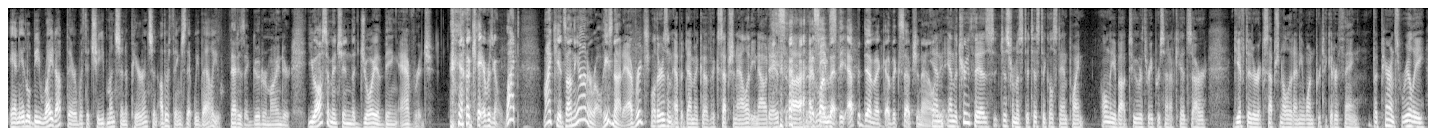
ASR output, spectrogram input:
And it'll be right up there with achievements and appearance and other things that we value. That is a good reminder. You also mentioned the joy of being average. okay, everyone's going, "What? My kid's on the honor roll. He's not average." Well, there is an epidemic of exceptionality nowadays. Uh, I love seems. that the epidemic of exceptionality. And and the truth is, just from a statistical standpoint, only about two or three percent of kids are gifted or exceptional at any one particular thing. But parents really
